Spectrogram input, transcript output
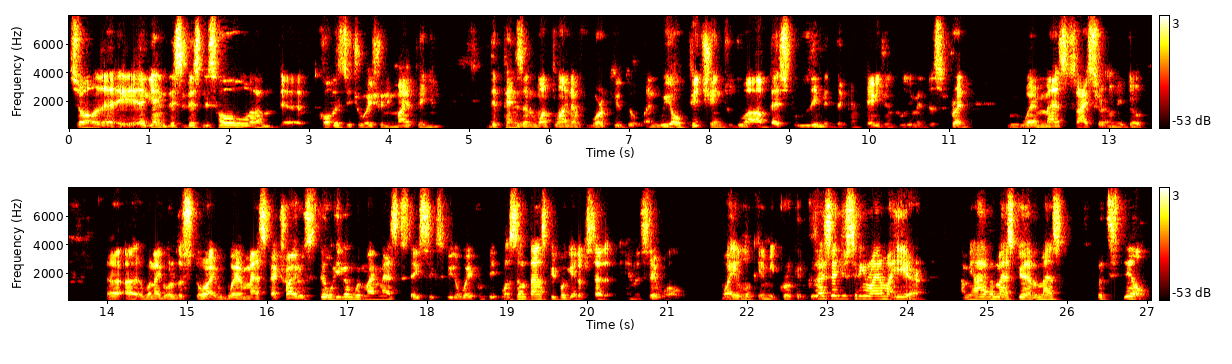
so uh, again, this this this whole um, uh, COVID situation, in my opinion, depends on what line of work you do, and we all pitch in to do our best to limit the contagion, to limit the spread. We wear masks. I certainly do. Uh, uh, when I go to the store, I wear a mask. I try to still, even with my mask, stay six feet away from people. And sometimes people get upset at me and they say, "Well, why are you looking at me crooked?" Because I said you're sitting right in my ear. I mean, I have a mask. You have a mask, but still,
